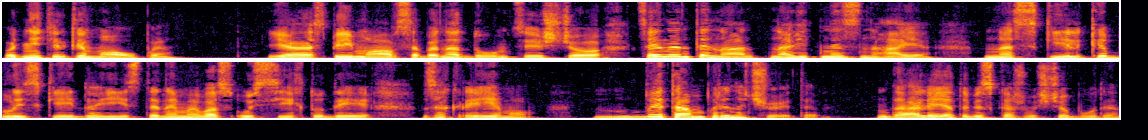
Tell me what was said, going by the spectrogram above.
Одні тільки мавпи. Я спіймав себе на думці, що цей лейтенант навіть не знає, наскільки близький до істини ми вас усіх туди закриємо. Ви там переночуєте. Далі я тобі скажу, що буде.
